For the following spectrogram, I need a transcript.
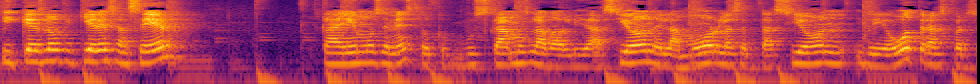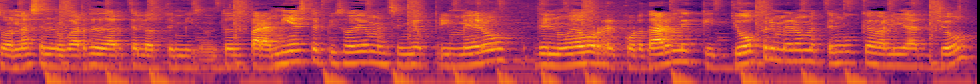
y qué es lo que quieres hacer, caemos en esto, buscamos la validación, el amor, la aceptación de otras personas en lugar de dártelo a ti mismo. Entonces, para mí este episodio me enseñó primero, de nuevo, recordarme que yo primero me tengo que validar yo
